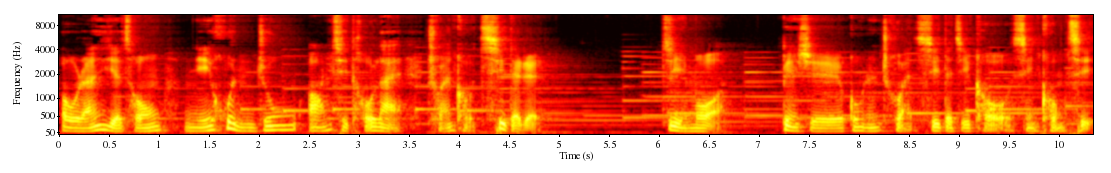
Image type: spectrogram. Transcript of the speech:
偶然也从泥混中昂起头来喘口气的人。寂寞，便是工人喘息的几口新空气。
